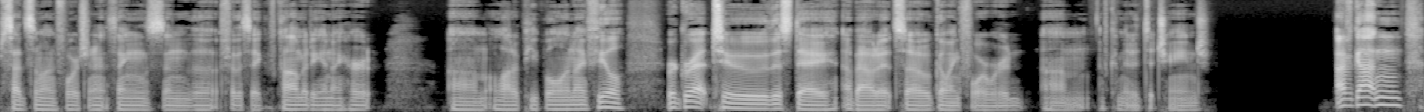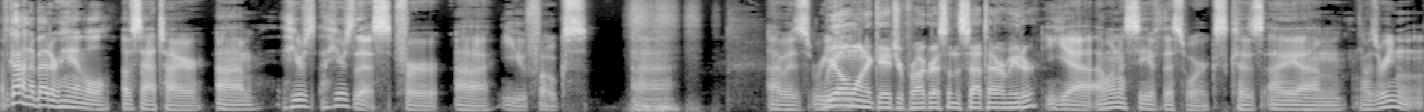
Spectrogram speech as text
said some unfortunate things in the for the sake of comedy, and I hurt um, a lot of people, and I feel regret to this day about it. So going forward, um, I've committed to change. I've gotten I've gotten a better handle of satire. Um, here's here's this for uh, you folks. Uh, I was reading. We all want to gauge your progress on the satire meter. Yeah, I want to see if this works because I um I was reading an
